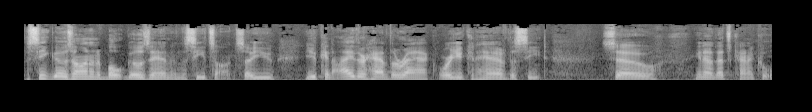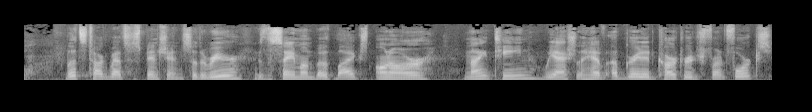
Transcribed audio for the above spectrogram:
the seat goes on, and a bolt goes in, and the seat's on. So you you can either have the rack or you can have the seat. So you know that's kind of cool. Let's talk about suspension. So the rear is the same on both bikes. On our 19, we actually have upgraded cartridge front forks.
